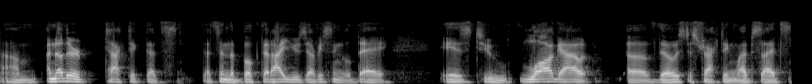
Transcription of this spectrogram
Um, another tactic that's that's in the book that I use every single day is to log out of those distracting websites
